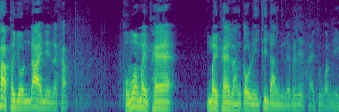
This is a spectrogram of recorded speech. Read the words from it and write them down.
ภาพยนตร์ได้เนี่ยนะครับ ผมว่าไม่แพ้ไม่แพ้หนังเกาหลีที่ดังอยู่ในประเทศไทยทุกวันนี้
